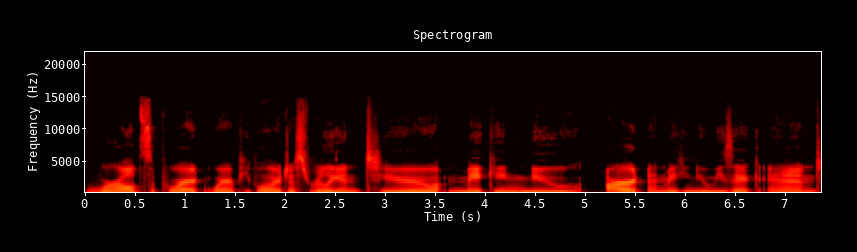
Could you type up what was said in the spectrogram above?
world support where people are just really into making new art and making new music and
